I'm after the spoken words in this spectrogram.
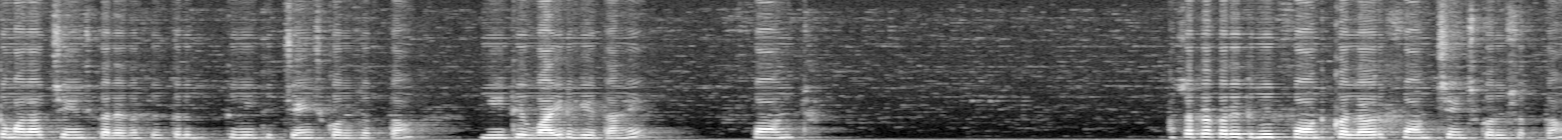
तुम्हाला चेंज करायचा असेल तर तुम्ही इथे चेंज करू शकता. मी इथे वाईट घेत आहे. फॉन्ट अशा प्रकारे तुम्ही फॉन्ट कलर फॉन्ट चेंज करू शकता.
